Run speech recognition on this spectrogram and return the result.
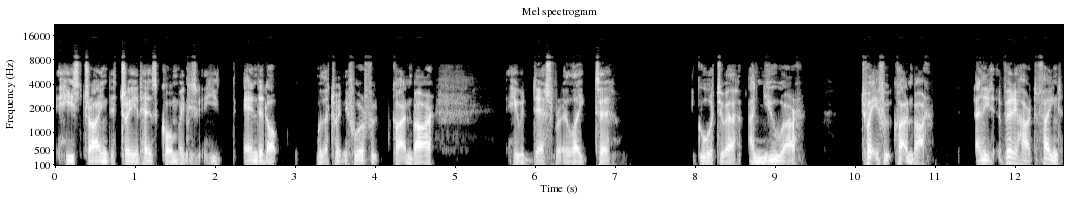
he's trying to trade his combine. He's, he ended up with a 24 foot cutting bar. He would desperately like to go to a, a newer 20 foot cutting bar, and he's very hard to find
